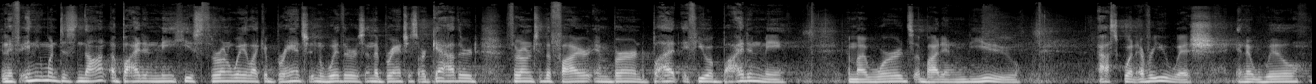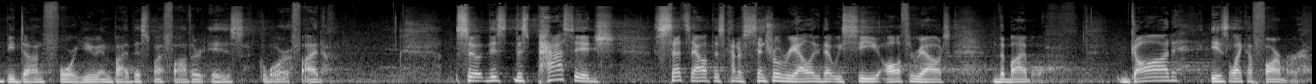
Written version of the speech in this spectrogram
And if anyone does not abide in me, he is thrown away like a branch and withers, and the branches are gathered, thrown into the fire, and burned. But if you abide in me, and my words abide in you, ask whatever you wish, and it will be done for you. And by this my Father is glorified. So, this, this passage sets out this kind of central reality that we see all throughout the Bible. God is like a farmer,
